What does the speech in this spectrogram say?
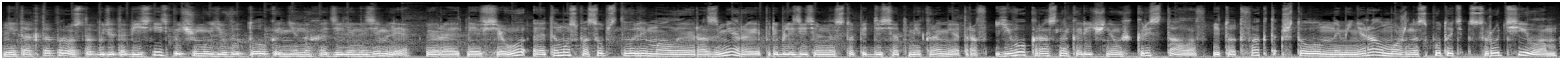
Не так-то просто будет объяснить, почему его долго не находили на Земле. Вероятнее всего, этому способствовали малые размеры, приблизительно 150 микрометров, его красно-коричневых кристаллов и тот факт, что лунный минерал можно спутать с рутилом,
